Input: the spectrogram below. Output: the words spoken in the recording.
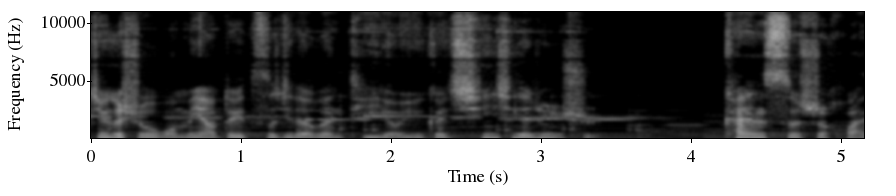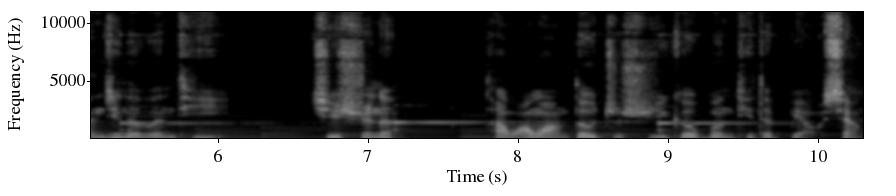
这个时候我们要对自己的问题有一个清晰的认识。看似是环境的问题，其实呢，它往往都只是一个问题的表象，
